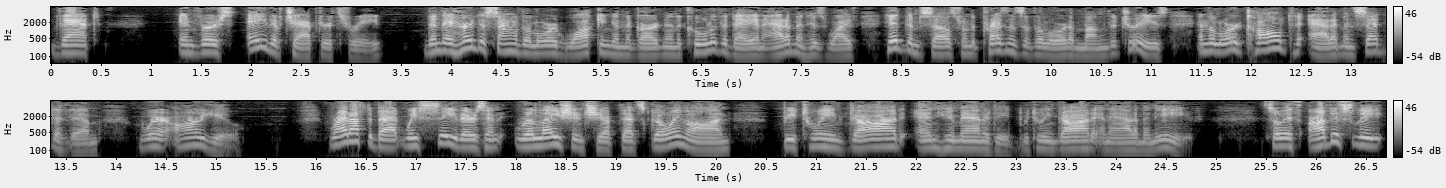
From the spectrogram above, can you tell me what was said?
that in verse 8 of chapter 3, then they heard the sound of the Lord walking in the garden in the cool of the day, and Adam and his wife hid themselves from the presence of the Lord among the trees. And the Lord called to Adam and said to them, Where are you? Right off the bat, we see there's a relationship that's going on between God and humanity, between God and Adam and Eve. So it's obviously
